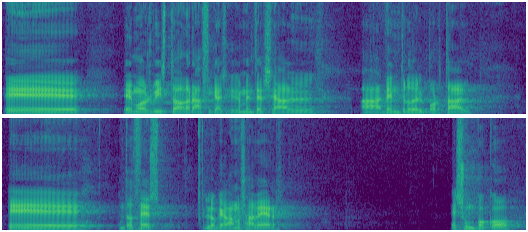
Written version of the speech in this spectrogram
Eh, hemos visto a gráficas que hay que meterse al, dentro del portal. Eh, entonces, lo que vamos a ver es un poco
